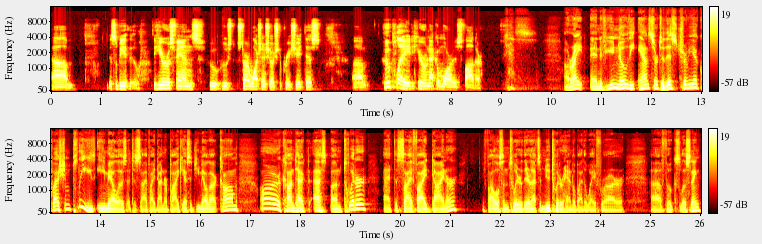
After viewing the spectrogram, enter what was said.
um, this will be the Heroes fans who, who started watching the show should appreciate this. Um, who played Hiro Nakamura's father? Yes. All right. And if you know the answer to this trivia question, please email us at the sci-fi diner podcast at gmail.com or contact us on Twitter at the sci-fi diner. Follow us on Twitter there. That's a new Twitter handle, by the way, for our uh, folks listening.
